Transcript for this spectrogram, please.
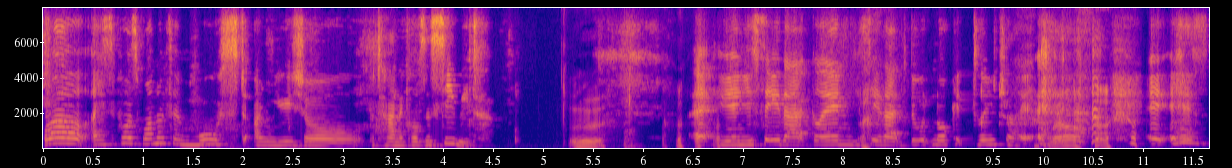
Well, I suppose one of the most unusual botanicals is seaweed. Ugh. uh, you say that, Glenn. You say that. Don't knock it till you try it. Well. it is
